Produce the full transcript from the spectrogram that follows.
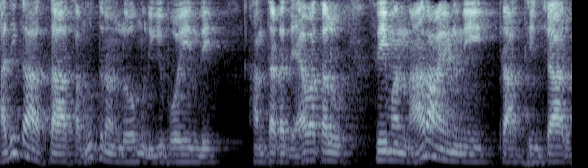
అది కాస్త సముద్రంలో మునిగిపోయింది. అంతట దేవతలు శ్రీమన్నారాయణుని ప్రార్థించారు.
